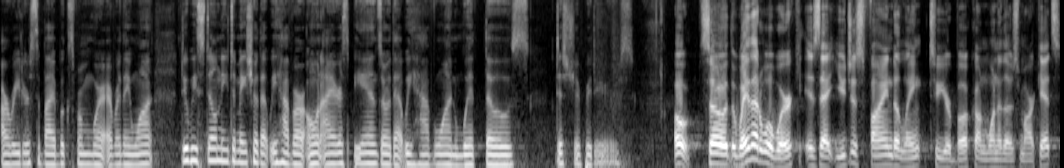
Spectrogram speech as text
our readers to buy books from wherever they want. Do we still need to make sure that we have our own ISBNs or that we have one with those distributors? Oh, so the way that it will work is that you just find a link to your book on one of those markets.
